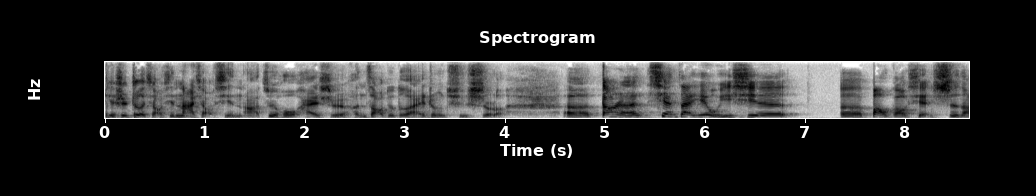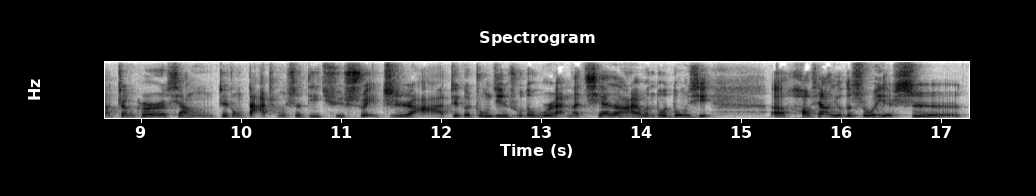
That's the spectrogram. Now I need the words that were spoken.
也是这小心那小心啊，最后还是很早就得癌症去世了。呃，当然现在也有一些呃报告显示呢，整个像这种大城市地区水质啊，这个重金属的污染呢，铅啊，还有很多东西，呃，好像有的时候也是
